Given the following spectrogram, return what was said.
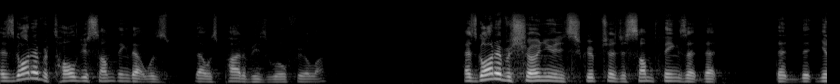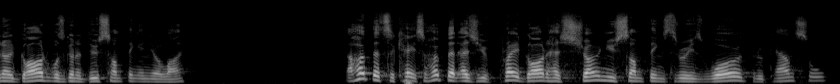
Has God ever told you something that was, that was part of His will for your life? Has God ever shown you in Scripture just some things that, that, that, that you know, God was going to do something in your life? I hope that's the case. I hope that as you've prayed, God has shown you some things through His Word, through counsel.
